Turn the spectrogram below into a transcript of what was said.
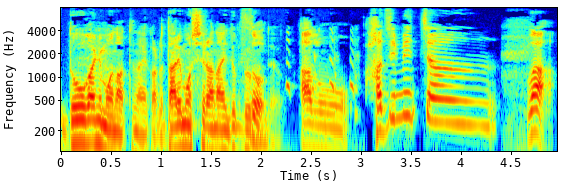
動画にもなってないから誰も知らない部分だよ。あの、はじめちゃんは、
